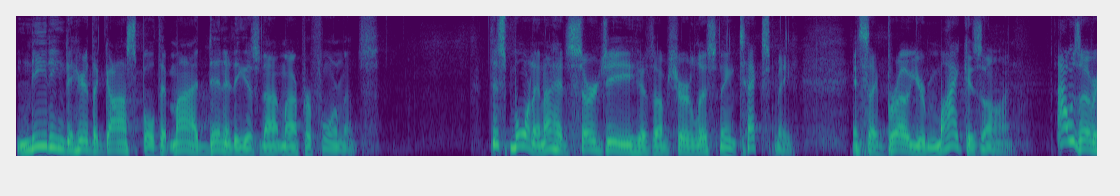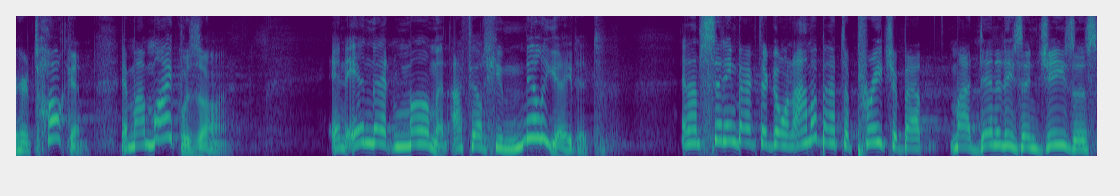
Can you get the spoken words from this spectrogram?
needing to hear the gospel that my identity is not my performance. This morning, I had Sergi, as I'm sure listening, text me and say, Bro, your mic is on. I was over here talking, and my mic was on. And in that moment, I felt humiliated. And I'm sitting back there going, I'm about to preach about my identities in Jesus,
